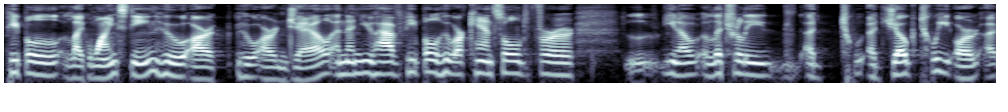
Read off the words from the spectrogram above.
people like Weinstein who are who are in jail, and then you have people who are canceled for, you know, literally a, tw- a joke tweet or uh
